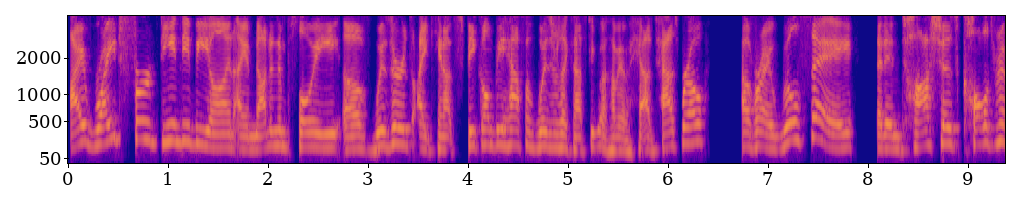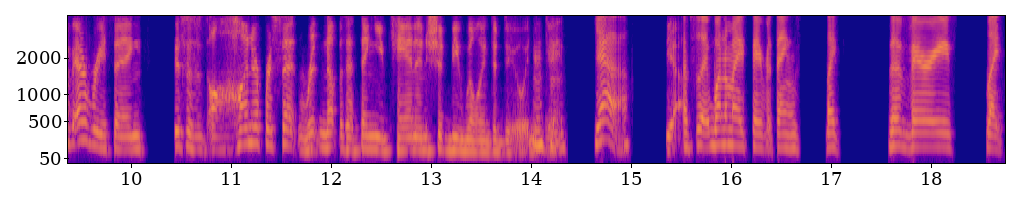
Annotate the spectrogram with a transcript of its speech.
I write for D&D Beyond. I am not an employee of Wizards. I cannot speak on behalf of Wizards. I cannot speak on behalf of Hasbro. However, I will say that in Tasha's Cauldron of Everything, this is 100% written up as a thing you can and should be willing to do in your Mhm. game. Yeah. Yeah. Absolutely. One of my favorite things, like the very like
